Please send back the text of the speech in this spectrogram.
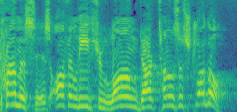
Promises often lead through long, dark tunnels of struggle.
